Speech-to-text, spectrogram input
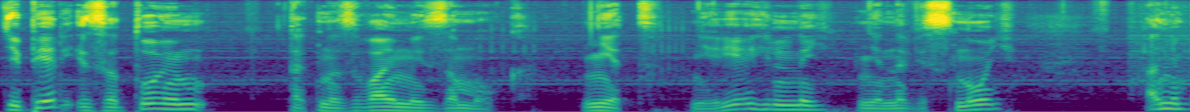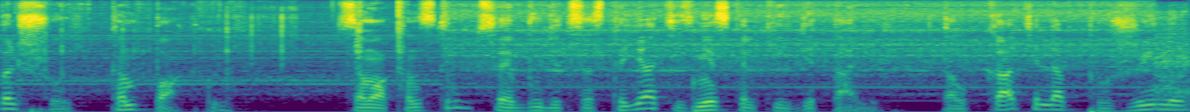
Теперь изготовим так называемый замок. Нет, не регельный, не навесной, а небольшой, компактный. Сама конструкция будет состоять из нескольких деталей. Толкателя, пружины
